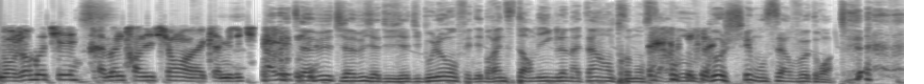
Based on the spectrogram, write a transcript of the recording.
Bonjour Gauthier, très bonne transition euh, avec la musique. Ah ouais, tu as vu, tu as vu, il y, a du, y a du boulot, on fait des brainstorming le matin entre mon cerveau gauche et mon cerveau droit.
